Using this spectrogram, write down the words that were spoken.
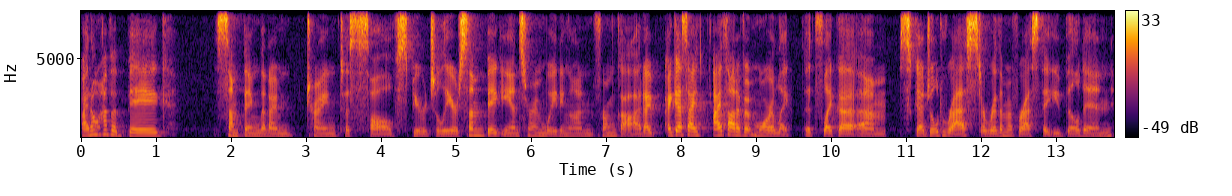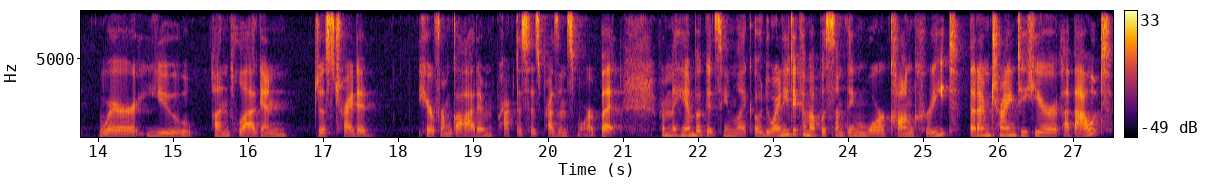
I don't have a big something that I'm trying to solve spiritually or some big answer I'm waiting on from God. I, I guess I, I thought of it more like it's like a um, scheduled rest, a rhythm of rest that you build in where you unplug and just try to hear from God and practice his presence more. But from the handbook, it seemed like, oh, do I need to come up with something more concrete that I'm trying to hear about?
